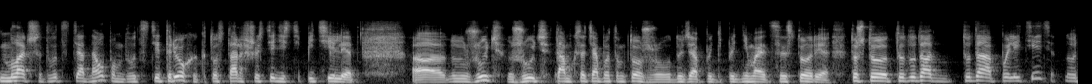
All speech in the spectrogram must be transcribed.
младше 21, по-моему, 23, и кто старше 65 лет. Э, ну, жуть, жуть. Там, кстати, об этом тоже у Дудя поднимается история. То, что ты туда, туда полететь, ну,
